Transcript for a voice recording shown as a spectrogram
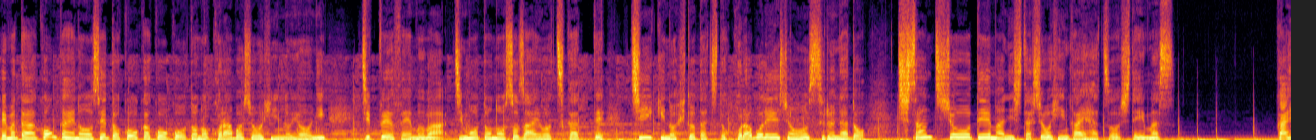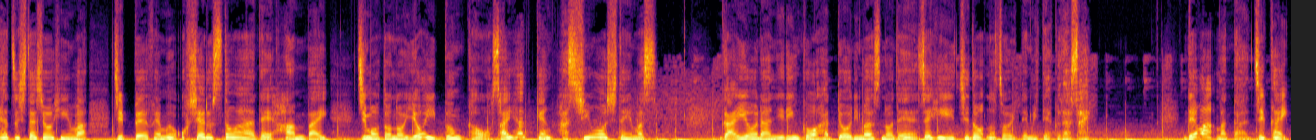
でまた今回の瀬戸工科高校とのコラボ商品のように ZIPFM は地元の素材を使って地域の人たちとコラボレーションをするなど地産地消をテーマにした商品開発をしています。開発した商品は ZIPFM オフィシャルストアで販売。地元の良い文化を再発見発信をしています。概要欄にリンクを貼っておりますのでぜひ一度覗いてみてください。ではまた次回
